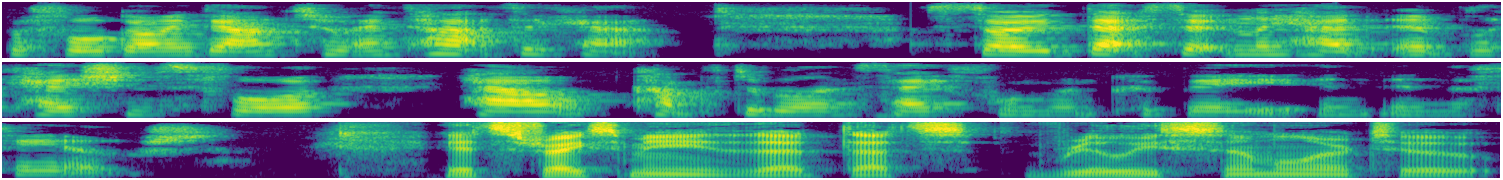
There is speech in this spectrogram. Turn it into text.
before going down to Antarctica. So that certainly had implications for how comfortable and safe women could be in, in the field. It strikes me that that's really similar to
